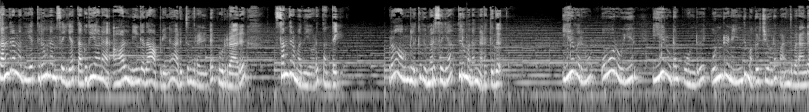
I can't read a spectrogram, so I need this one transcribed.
சந்திரமதியை திருமணம் செய்ய தகுதியான ஆள் நீங்க தான் அப்படின்னு ஹரிச்சந்திரன்கிட்ட கூறுறாரு சந்திரமதியோட தந்தை. அப்புறம் அவங்களுக்கு விமர்சையா திருமணம் நடக்குது. இருவரும் ஓர் உயிர் ஈருடல் போன்று ஒன்றிணைந்து மகிழ்ச்சியோட வாழ்ந்து வராங்க.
